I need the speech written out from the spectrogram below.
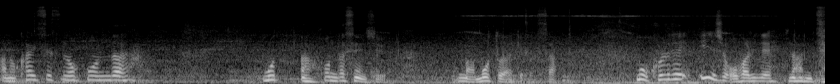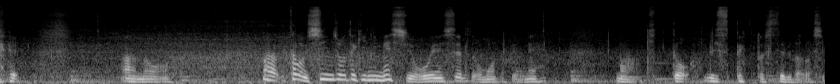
あの解説の本田もあ本田選手。まあ元だけどさ。もうこれでいいでしょ終わりでなんて。あのまあ多分心情的にメッシを応援してると思うんだけどね。まあきっとリスペクトしてるだろうし。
